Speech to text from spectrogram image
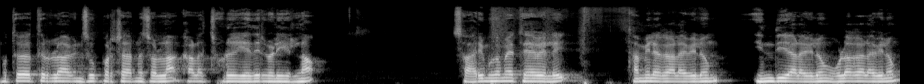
புத்தக திருவிழாவின் சூப்பர் ஸ்டார்னு சொல்லலாம். காலச்சோடு எதிர்வெளியிடலாம் ஸோ அறிமுகமே தேவையில்லை. தமிழக அளவிலும் இந்திய அளவிலும் உலக அளவிலும்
